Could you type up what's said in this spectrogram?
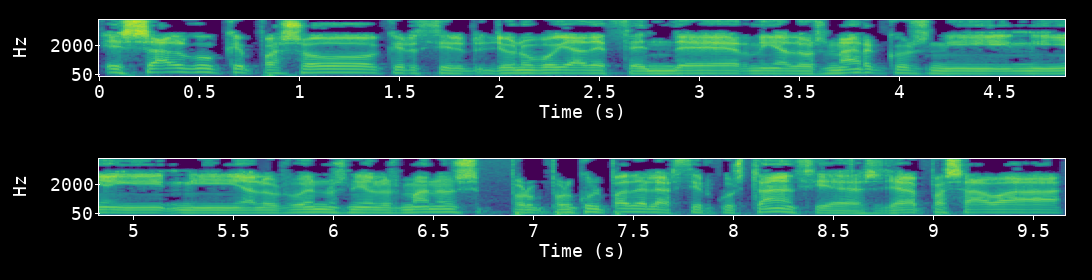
es algo que pasó, quiero decir, yo no voy a defender ni a los narcos, ni, ni, ni a los buenos, ni a los malos, por, por culpa de las circunstancias. Ya pasaba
